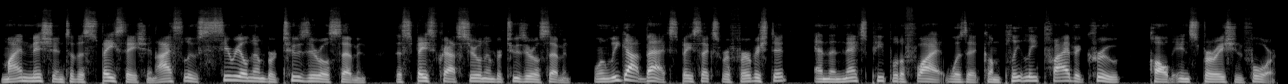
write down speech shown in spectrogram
My mission to the space station, I flew serial number two zero seven, the spacecraft serial number two zero seven. When we got back, SpaceX refurbished it, and the next people to fly it was a completely private crew called Inspiration 4.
